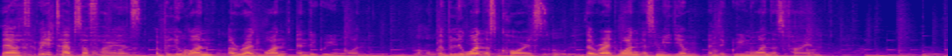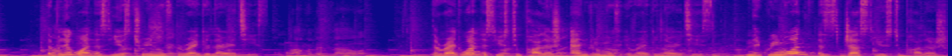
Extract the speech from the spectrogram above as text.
There are three types of files, a blue one, a red one and a green one. The blue one is coarse, the red one is medium and the green one is fine. The blue one is used to remove irregularities. The red one is used to polish and remove irregularities, and the green one is just used to polish.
